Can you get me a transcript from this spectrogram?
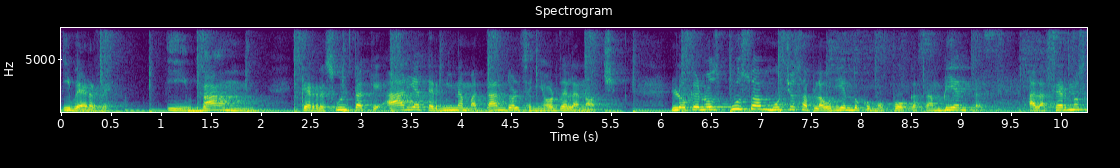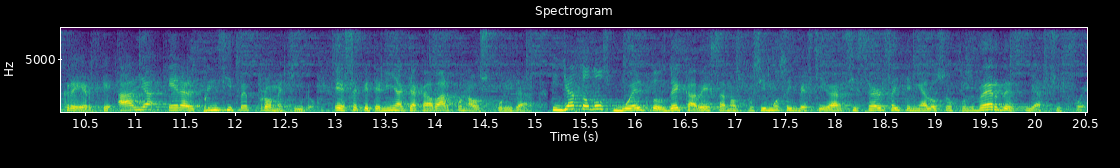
y verde. Y ¡bam! Que resulta que Arya termina matando al Señor de la Noche. Lo que nos puso a muchos aplaudiendo como focas hambrientas al hacernos creer que Arya era el príncipe prometido, ese que tenía que acabar con la oscuridad. Y ya todos vueltos de cabeza nos pusimos a investigar si Cersei tenía los ojos verdes y así fue.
